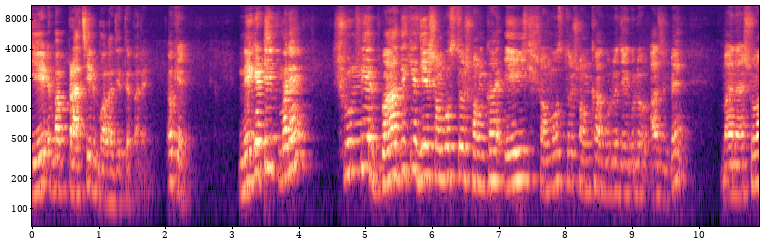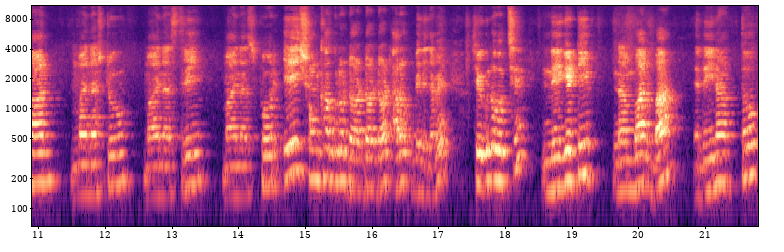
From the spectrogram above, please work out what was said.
গেট বা প্রাচীর বলা যেতে পারে। ওকে নেগেটিভ মানে শূন্যের বাঁ দিকে যে সমস্ত সংখ্যা, এই সমস্ত সংখ্যাগুলো যেগুলো আসবে minus one minus two minus three minus four এই সংখ্যাগুলো ডট ডট ডট আরও বেড়ে যাবে। সেগুলো হচ্ছে নেগেটিভ নাম্বার বা ঋণাত্মক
